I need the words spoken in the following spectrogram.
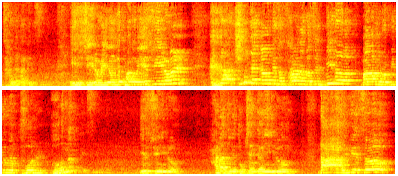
자녀가 되었습니다. 예수 이름을 영접하고 예수 이름을 그가 죽은 자 가운데서 살아난 것을 믿어 마음으로 믿으면 구원을 얻는다 했습니다. 예수의 이름, 하나님의 독생자의 이름, 나 위해서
